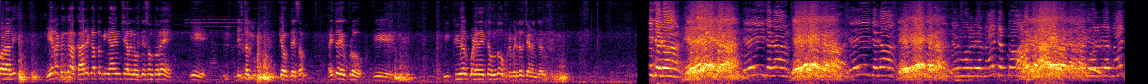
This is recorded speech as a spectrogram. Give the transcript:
పడాలి ఏ రకంగా కార్యకర్తలకు న్యాయం చేయాలనే ఉద్దేశంతోనే ఈ డిజిటల్ బుక్ ముఖ్య ఉద్దేశం. అయితే ఇప్పుడు ఈ ఈ క్యూఆర్ కోడ్ ఏదైతే ఉందో ఇప్పుడు విడుదల చేయడం జరుగుతుంది. జై జగన్! జై జగన్! జై జగన్! నాయకత్వం! నాయకత్వం!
